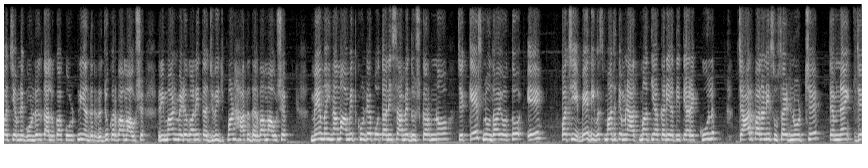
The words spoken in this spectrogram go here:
પછી અમને ગોંડલ તાલુકા કોર્ટની અંદર રજૂ કરવામાં આવશે. રિમાન્ડ મેળવવાની તજવીજ પણ હાથ ધરવામાં આવશે. મે મહિનામાં અમિત ખૂંટે પોતાની સામે દુષ્કર્મનો જે કેસ નોંધાયો હતો, એ પછી બે દિવસમાં જ તેમણે આત્મહત્યા કરી હતી. ત્યારે કુલ ચાર પાનાની સુસાઇડ નોટ છે. તેમને જે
